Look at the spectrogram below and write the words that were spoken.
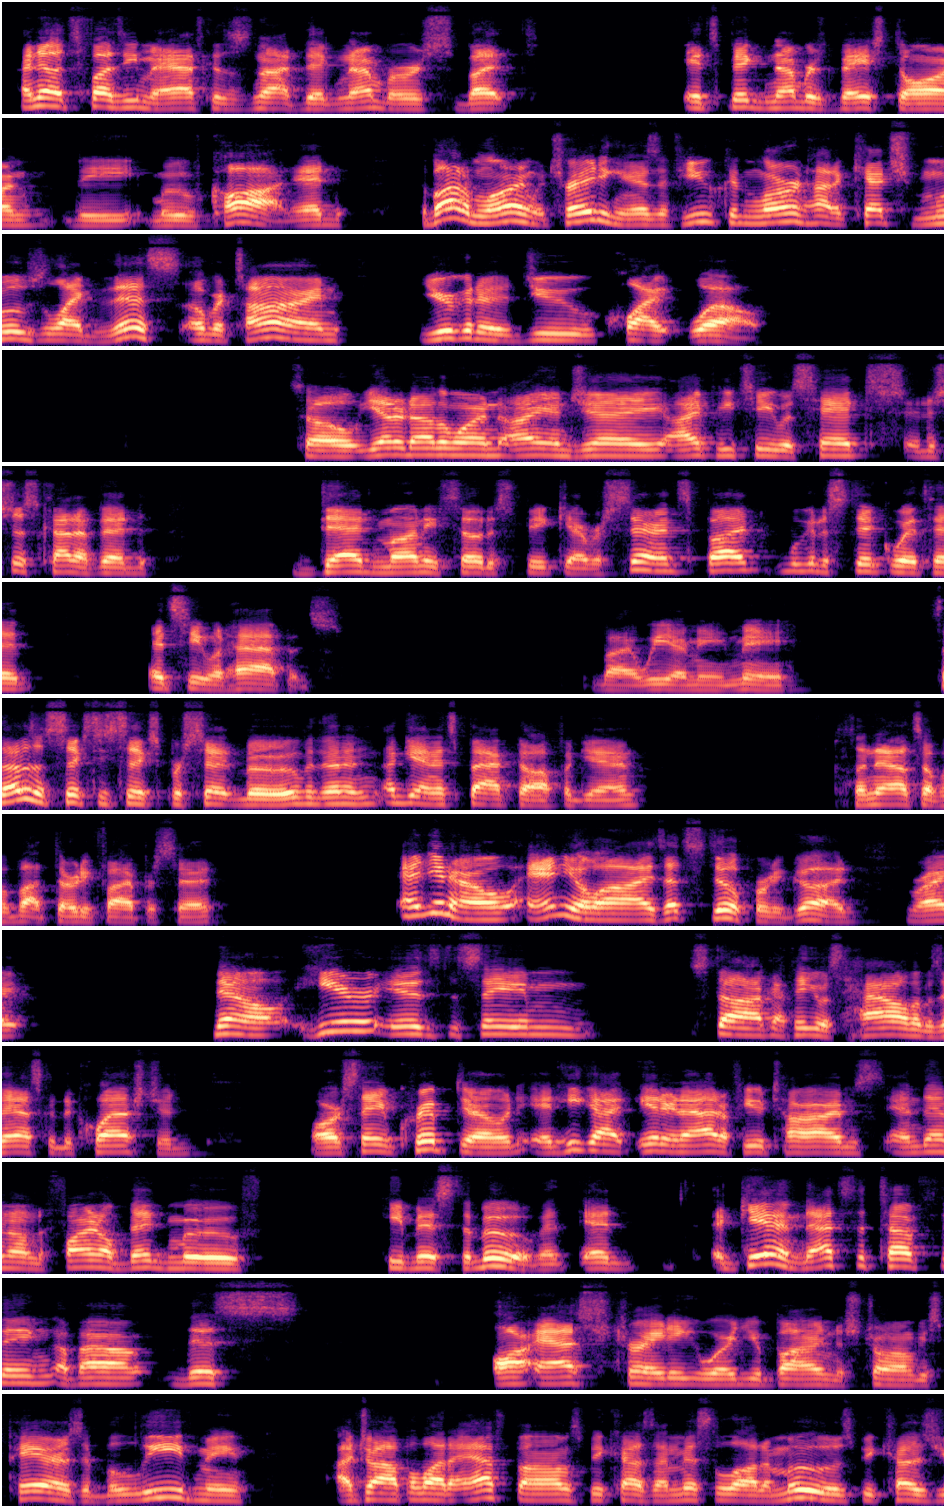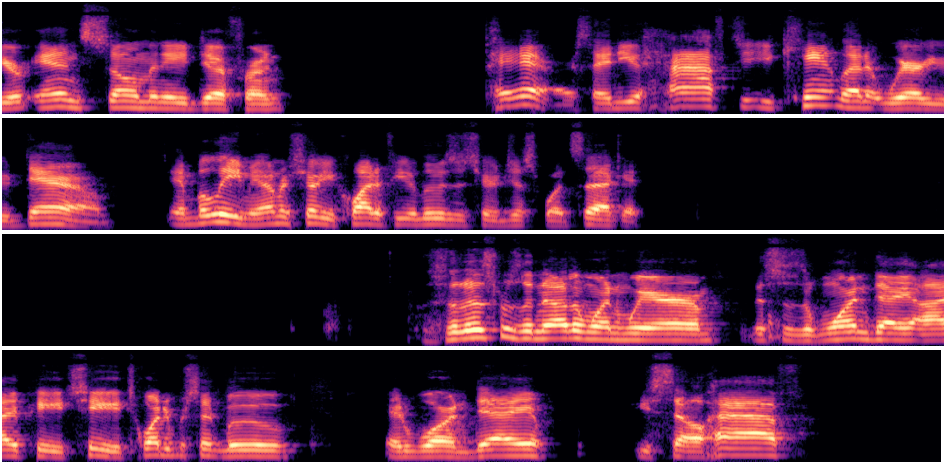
I know it's fuzzy math because it's not big numbers, but it's big numbers based on the move caught. And the bottom line with trading is if you can learn how to catch moves like this over time, you're going to do quite well. So yet another one, INJ, IPT was hit, and it's just kind of been dead money, so to speak, ever since. But we're going to stick with it and see what happens by we I mean me. So that was a 66% move, and then again it's backed off again. So now it's up about 35%. And you know, annualized, that's still pretty good, right? Now, here is the same stock. I think it was Hal that was asking the question, or save crypto, and, and he got in and out a few times. And then on the final big move, he missed the move. And, and again, that's the tough thing about this RS trading where you're buying the strongest pairs. And believe me, I drop a lot of F bombs because I miss a lot of moves because you're in so many different pairs and you have to, you can't let it wear you down. And believe me, I'm going to show you quite a few losers here in just one second. So this was another one where this is a one day IPT, 20% move in one day. You sell half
